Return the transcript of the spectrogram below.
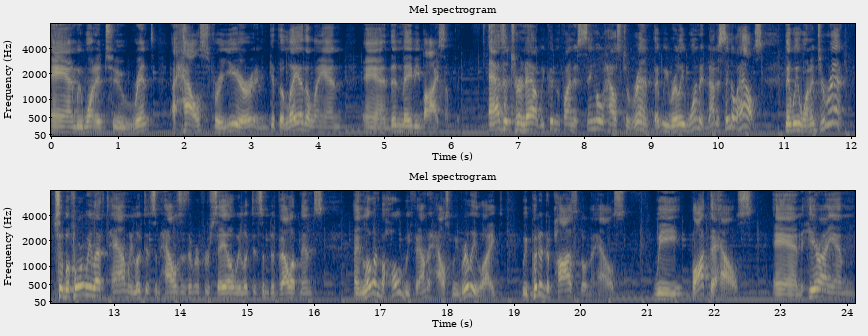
and we wanted to rent a house for a year and get the lay of the land and then maybe buy something. As it turned out we couldn't find a single house to rent that we really wanted not a single house that we wanted to rent. So before we left town we looked at some houses that were for sale. We looked at some developments. And lo and behold we found a house we really liked. We put a deposit on the house. We bought the house. And here I am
